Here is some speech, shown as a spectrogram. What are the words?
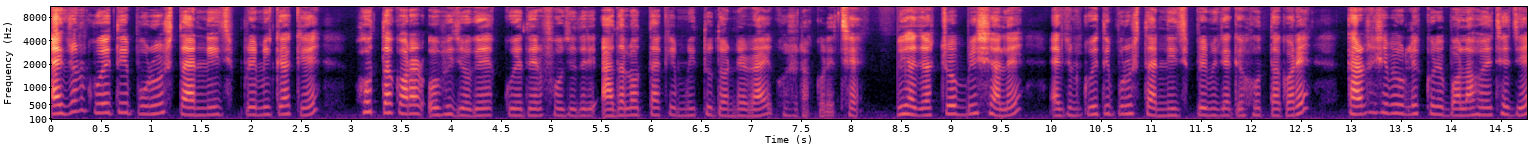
একজন কুয়েতি পুরুষ তার নিজ প্রেমিকাকে হত্যা করার অভিযোগে কুয়েতের ফৌজদারি আদালত তাকে মৃত্যুদণ্ডের রায় ঘোষণা করেছে। দুই হাজার চব্বিশ সালে একজন কুয়েতি পুরুষ তার নিজ প্রেমিকাকে হত্যা করে। কারণ হিসেবে উল্লেখ করে বলা হয়েছে যে,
